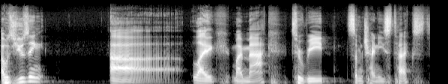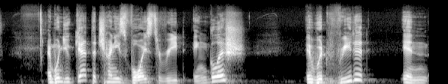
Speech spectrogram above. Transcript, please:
I was using uh, like my Mac to read some Chinese text. And when you get the Chinese voice to read English, it would read it in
